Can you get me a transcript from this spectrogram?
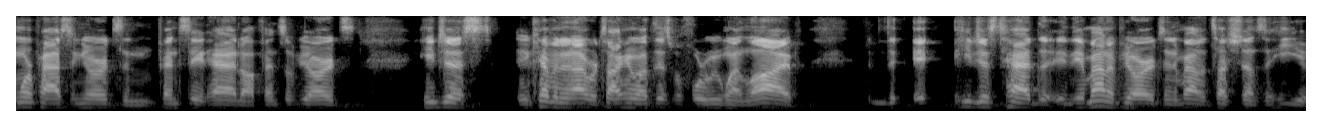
more passing yards than Penn State had offensive yards. He just, Kevin and I were talking about this before we went live. It, he just had the, the amount of yards and amount of touchdowns that he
